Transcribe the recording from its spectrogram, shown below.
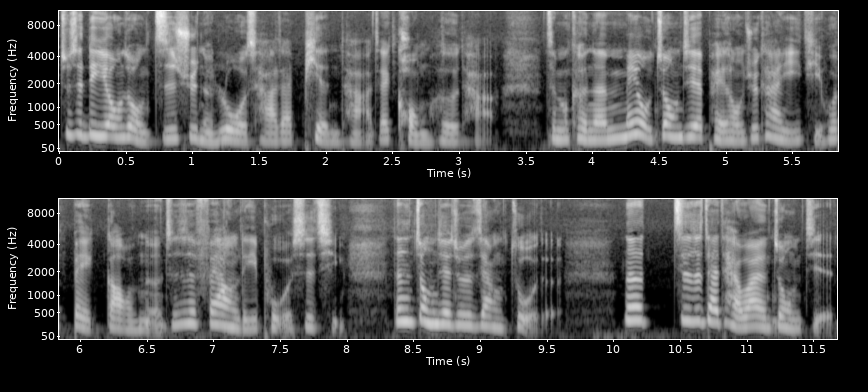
就是利用这种资讯的落差在骗他，在恐吓他。怎么可能没有中介陪同去看遗体会被告呢？这是非常离谱的事情。但是中介就是这样做的。那这是在台湾的中介。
